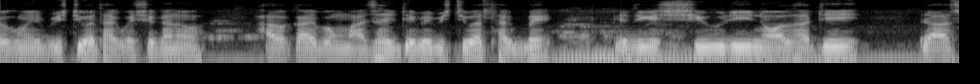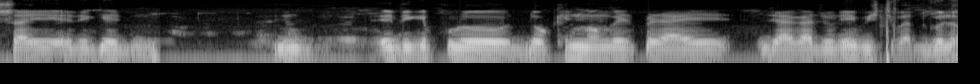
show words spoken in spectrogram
রকমের বৃষ্টিপাত থাকবে, সেখানেও হালকা এবং মাঝারি টাইপের বৃষ্টিপাত থাকবে। এদিকে সিউড়ি, নলহাটি, রাজশাহী, এদিকে এদিকে পুরো দক্ষিণবঙ্গের প্রায় জায়গা জুড়ে বৃষ্টিপাতগুলো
